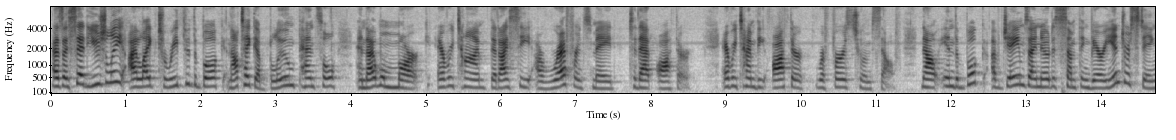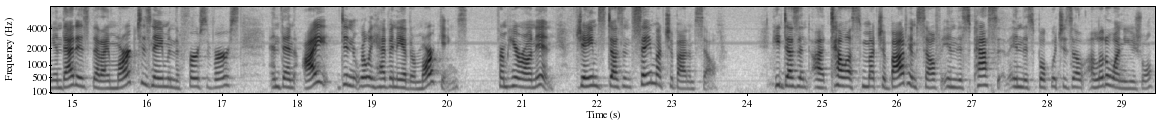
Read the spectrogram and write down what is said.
as I said, usually I like to read through the book and I'll take a blue pencil and I will mark every time that I see a reference made to that author, every time the author refers to himself. Now, in the book of James, I noticed something very interesting, and that is that I marked his name in the first verse, and then I didn't really have any other markings from here on in. James doesn't say much about himself he doesn't uh, tell us much about himself in this, pass- in this book, which is a, a little unusual.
